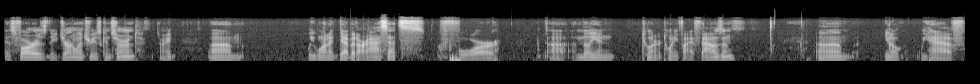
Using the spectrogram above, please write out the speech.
as far as the journal entry is concerned, right, um, we want to debit our assets for uh, a million two hundred twenty-five thousand. Um, you know, we have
